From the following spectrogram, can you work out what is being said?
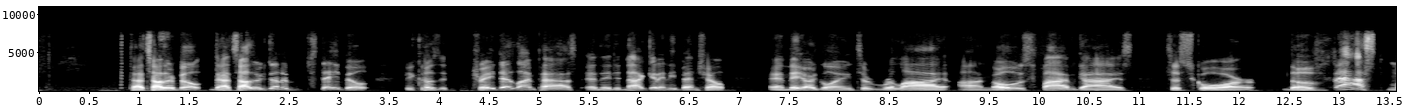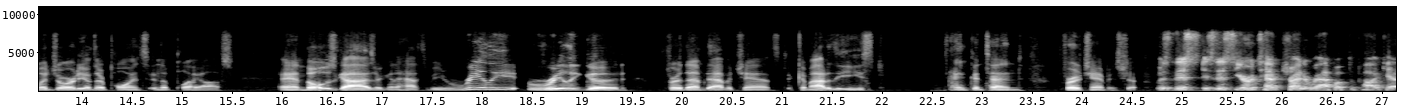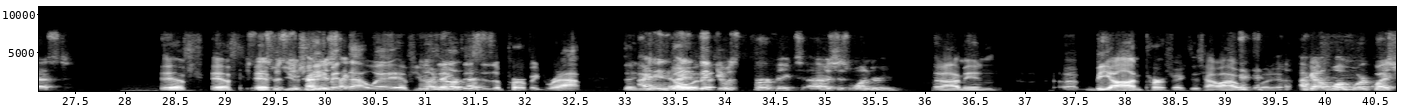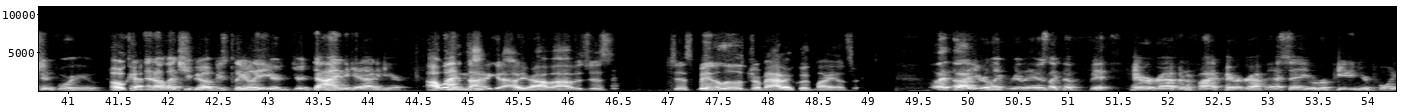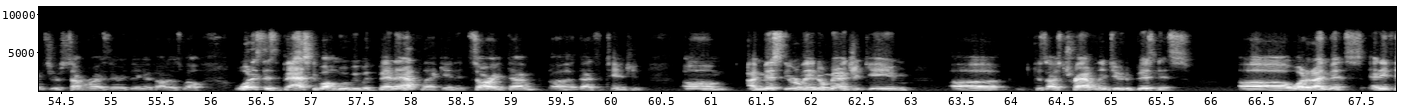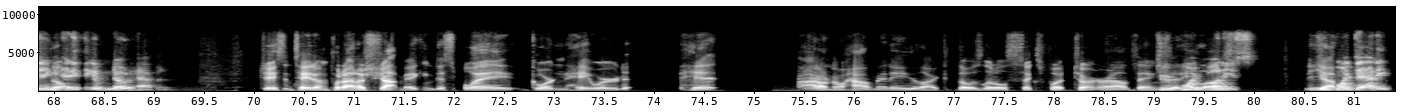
that's how they're built. That's how they're gonna stay built because the trade deadline passed and they did not get any bench help, and they are going to rely on those five guys to score the vast majority of their points in the playoffs. And those guys are going to have to be really, really good for them to have a chance to come out of the East and contend for a championship. Was this is this your attempt trying to wrap up the podcast? If if if you deem it like- that way, if you No, think no, this is a perfect wrap, then I didn't I didn't think it. it. was perfect. I was just wondering. I mean, uh, beyond perfect is how I would put it. I got one more question for you, Okay, and then I'll let you go because clearly you're you're dying to get out of here. I wasn't I'm- dying to get out of here. I, I was just just being a little dramatic with my answer. Well, I thought you were like really. It was like the fifth paragraph in a five paragraph essay. You were repeating your points. You're summarizing everything. I thought it was well. What is this basketball movie with Ben Affleck in it? Sorry, that, uh, that's a tangent. Um, I missed the Orlando Magic game because uh, I was traveling due to business. Uh, what did I miss? Anything? Nope. Anything of note happened? Jayson Tatum put on a shot making display. Gordon Hayward hit I don't know how many like those little six foot turnaround things. Two point bunnies. Yep. Two point daddy.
